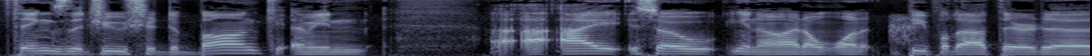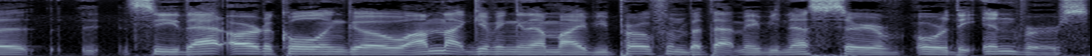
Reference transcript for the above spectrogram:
things that you should debunk? I mean, I, I, so you know I don't want people out there to see that article and go I'm not giving them ibuprofen but that may be necessary or, or the inverse.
